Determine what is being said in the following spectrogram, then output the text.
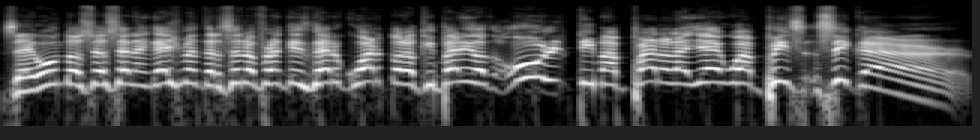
Segundo Social Engagement. Tercero Frankisger. Cuarto Loki Peridot. Última para la yegua Peace Seeker.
